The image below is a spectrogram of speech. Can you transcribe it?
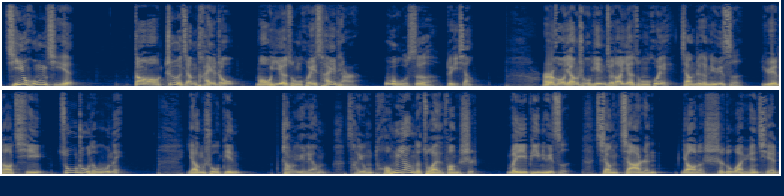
吉红杰到浙江台州某夜总会踩点物色对象。而后，杨树斌就到夜总会，将这个女子约到其租住的屋内。杨树斌、张玉良采用同样的作案方式，威逼女子向家人要了十多万元钱，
